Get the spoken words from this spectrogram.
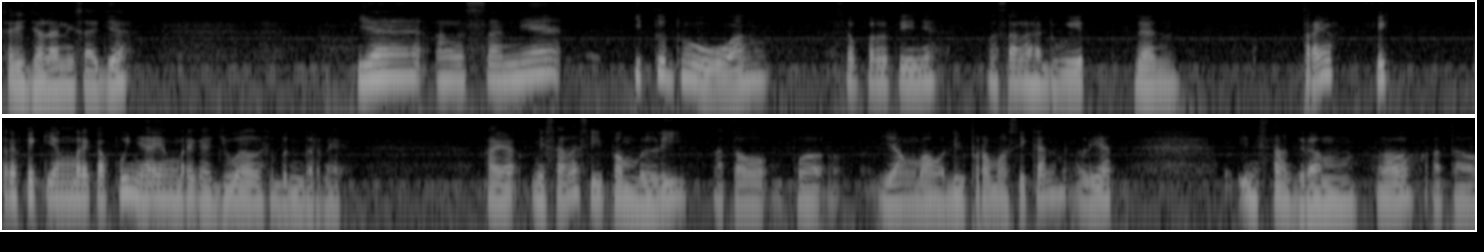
Saya jalani saja. Ya alasannya itu doang sepertinya. Masalah duit dan traffic traffic yang mereka punya yang mereka jual sebenarnya. Kayak misalnya si pembeli atau pe, yang mau dipromosikan lihat Instagram lo atau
